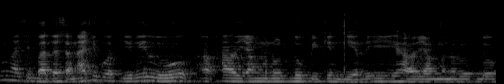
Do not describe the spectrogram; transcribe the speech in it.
Lu ngasih batasan aja buat diri lu. Hal yang menurut lu bikin iri hal yang menurut lu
